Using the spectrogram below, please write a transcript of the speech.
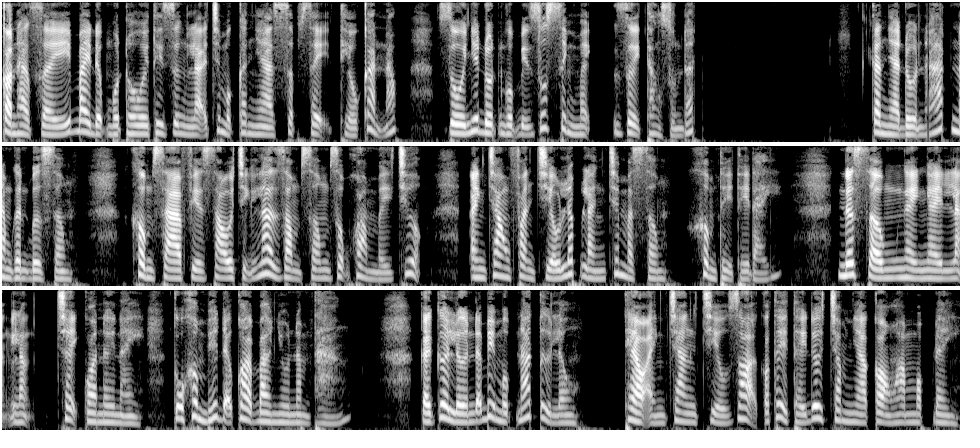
Còn hạt giấy bay được một hồi thì dừng lại trên một căn nhà sập sệ thiếu cả nóc, rồi như đột ngột bị rút sinh mệnh, rơi thẳng xuống đất. Căn nhà đồn hát nằm gần bờ sông. Không xa phía sau chính là dòng sông rộng khoảng mấy trượng. Ánh trăng phản chiếu lấp lánh trên mặt sông, không thể thấy đáy. Nước sông ngày ngày lặng lặng chạy qua nơi này, cũng không biết đã qua bao nhiêu năm tháng. Cái cửa lớn đã bị mục nát từ lâu. Theo ánh trăng chiếu rọi có thể thấy được trong nhà cỏ hoa mọc đầy.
